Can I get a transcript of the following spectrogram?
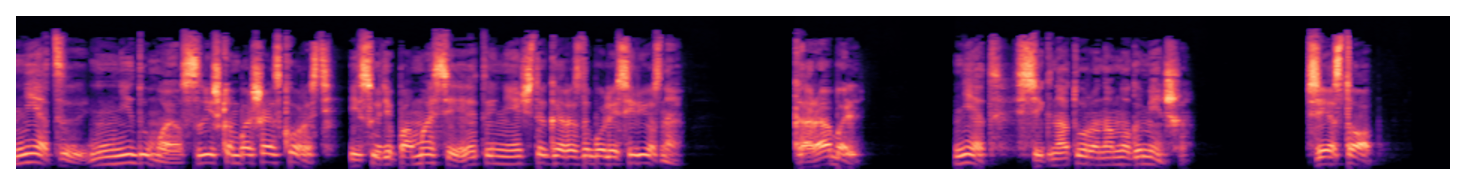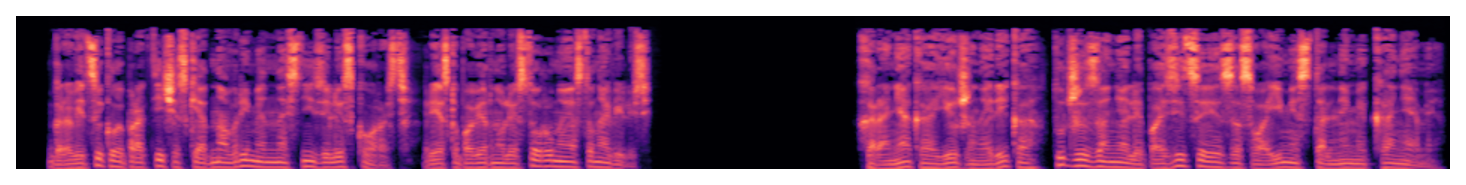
«Нет, не думаю. Слишком большая скорость. И, судя по массе, это нечто гораздо более серьезное». «Корабль?» «Нет, сигнатура намного меньше». «Все стоп!» Гравициклы практически одновременно снизили скорость, резко повернули в сторону и остановились. Хороняка, Юджин и Рика тут же заняли позиции за своими стальными конями,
